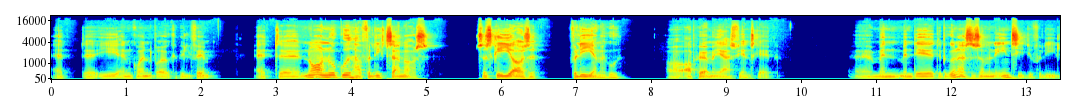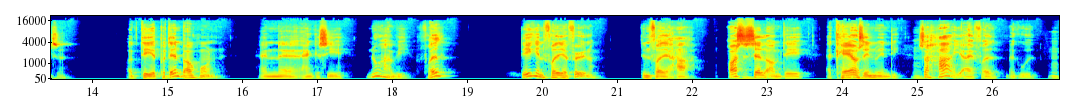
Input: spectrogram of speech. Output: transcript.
at øh, i 2. Korintherbrev kapitel 5, at øh, når nu Gud har forligt sig med os, så skal I også forlige jer med Gud og ophøre med jeres fjendskab. Øh, men men det, det begynder altså som en ensidig forligelse. Og det er på den baggrund, han, øh, han kan sige, nu har vi fred. Det er ikke en fred, jeg føler. Det er en fred, jeg har. Også selvom det er kaos indvendigt, mm. så har jeg fred med Gud. Mm.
